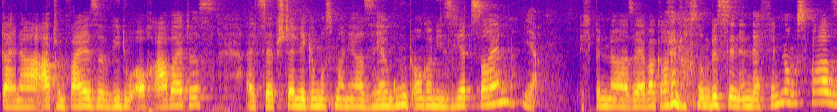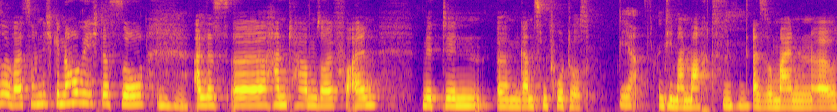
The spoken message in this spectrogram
deiner Art und Weise, wie du auch arbeitest. Als Selbstständige muss man ja sehr gut organisiert sein. Ja. Ich bin da selber gerade noch so ein bisschen in der Findungsphase, weiß noch nicht genau, wie ich das so Mhm. alles äh, handhaben soll, vor allem mit den ähm, ganzen Fotos, Ja. die man macht. Mhm. Also mein äh,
